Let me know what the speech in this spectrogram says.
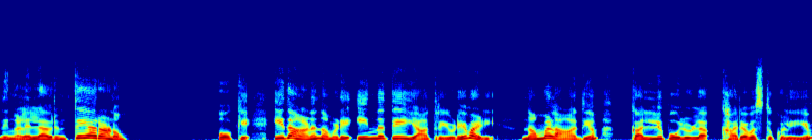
നിങ്ങളെല്ലാവരും തയ്യാറാണോ? ഓക്കെ ഇതാണ് നമ്മുടെ ഇന്നത്തെ യാത്രയുടെ വഴി. നമ്മൾ ആദ്യം കല്ലുപോലുള്ള ഖരവസ്തുക്കളെയും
